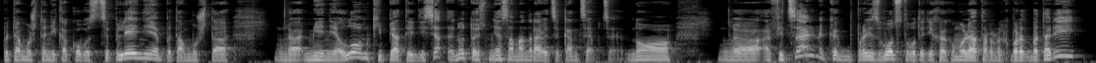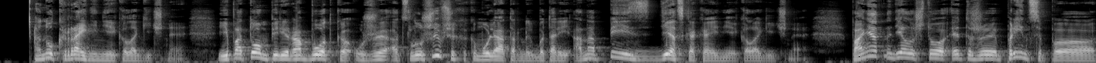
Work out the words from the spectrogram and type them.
потому что никакого сцепления, потому что э, менее ломкий, пятый, десятый. Ну, то есть мне сама нравится концепция. Но э, официально как бы производство вот этих аккумуляторных батарей, оно крайне неэкологичное. И потом переработка уже отслуживших аккумуляторных батарей, она пиздец какая неэкологичная. Понятное дело, что это же принцип э,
